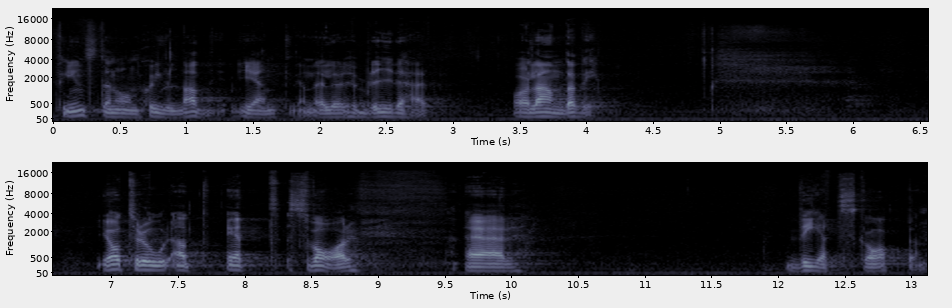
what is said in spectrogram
Finns det någon skillnad egentligen, eller hur blir det här? Var landar vi? Jag tror att ett svar är vetskapen.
